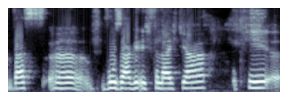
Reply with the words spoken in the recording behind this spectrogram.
was, äh, wo sage ich vielleicht ja, okay, äh,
